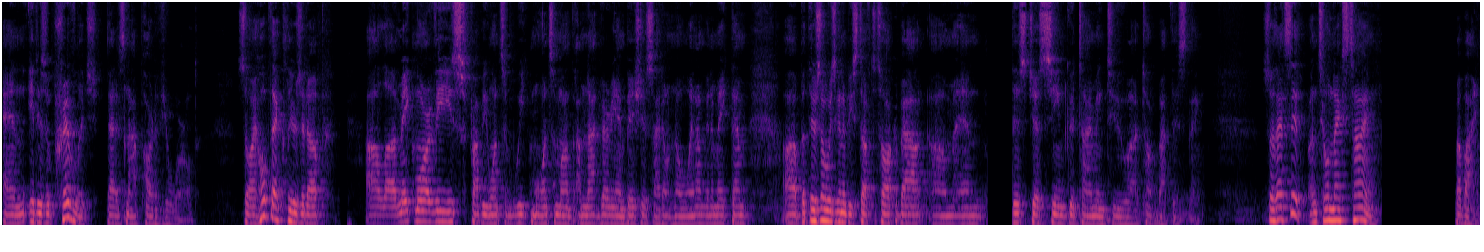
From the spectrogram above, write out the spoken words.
And it is a privilege that it's not part of your world. So I hope that clears it up. I'll uh, make more of these probably once a week, once a month. I'm not very ambitious. I don't know when I'm going to make them. Uh, but there's always going to be stuff to talk about. Um, and this just seemed good timing to uh, talk about this thing. So that's it. Until next time. Bye bye.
